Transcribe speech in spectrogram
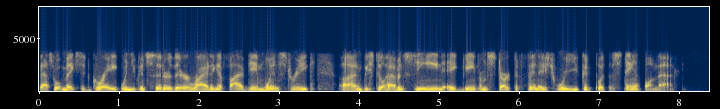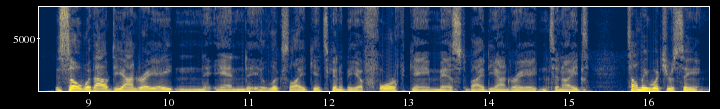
that's what makes it great when you consider they're riding a five-game win streak, uh, and we still haven't seen a game from start to finish where you could put the stamp on that. So without DeAndre Ayton, and it looks like it's going to be a fourth game missed by DeAndre Ayton tonight. Tell me what you're seeing.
